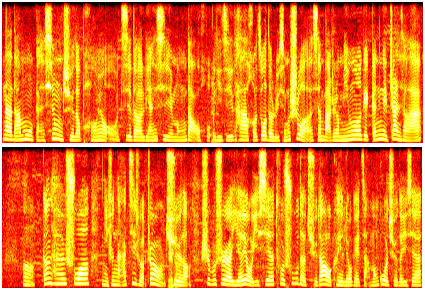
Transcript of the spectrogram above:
那达慕感兴趣的朋友，记得联系蒙导和以及他合作的旅行社，先把这个名额给赶紧给占下来。嗯，刚才说你是拿记者证去的，是不是也有一些特殊的渠道可以留给咱们过去的一些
